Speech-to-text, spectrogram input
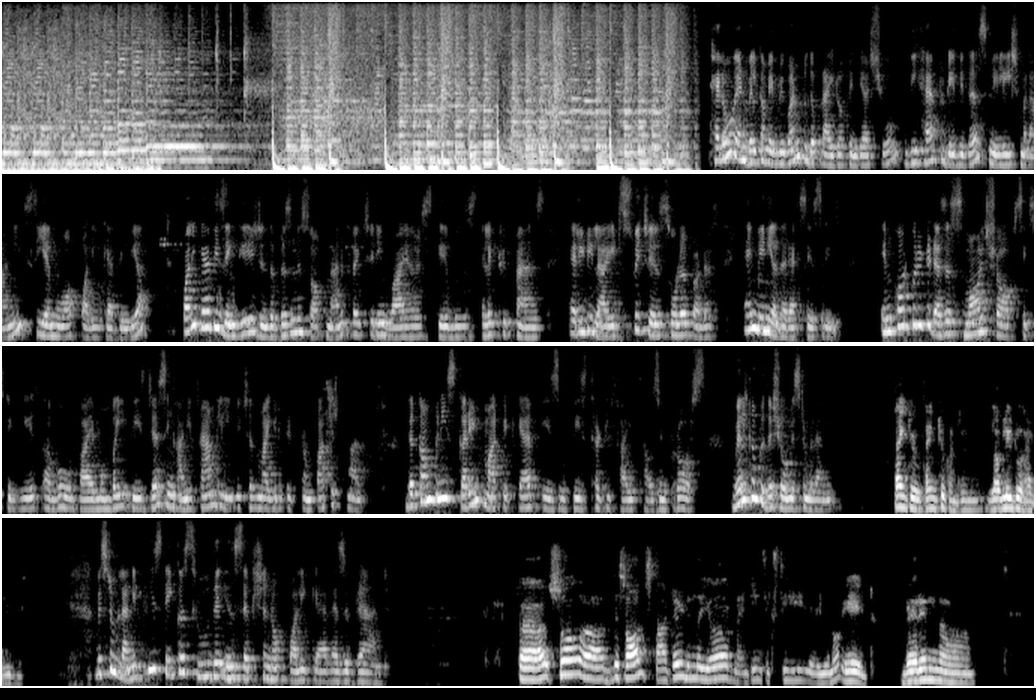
Hello and welcome everyone to the Pride of India show. We have today with us Nilesh Malani, CMO of Polycab India. Polycab is engaged in the business of manufacturing wires, cables, electric fans, LED lights, switches, solar products, and many other accessories. Incorporated as a small shop 60 years ago by Mumbai-based Jaisinghani family, which has migrated from Pakistan, the company's current market cap is rupees 35,000 crores. Welcome to the show, Mr. Malani. Thank you. Thank you, Kanchan. Lovely to have you here. Mr. Malani, please take us through the inception of Polycab as a brand. Uh, so uh, this all started in the year 1960, you know, eight, wherein uh, uh,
